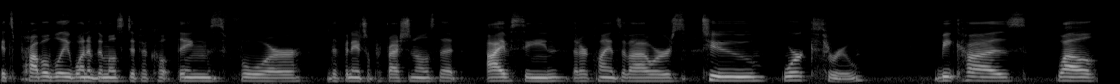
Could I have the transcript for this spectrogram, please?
It's probably one of the most difficult things for the financial professionals that I've seen that are clients of ours to work through because while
